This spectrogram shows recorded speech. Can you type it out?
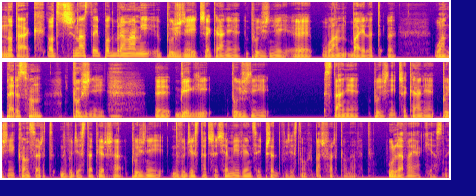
No tak. Od 13 pod bramami, później czekanie, później y, one billet, y, one person, później y, biegi, później stanie, później czekanie, później koncert 21, później 23 mniej więcej, przed 20 chyba czwartą nawet. Ulewa jak jasny.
